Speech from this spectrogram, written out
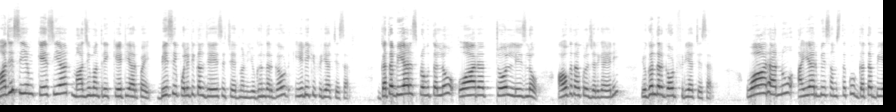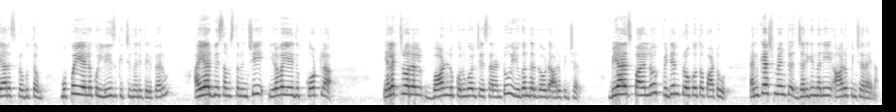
మాజీ సీఎం కేసీఆర్ మాజీ మంత్రి కేటీఆర్పై BC political JAC chairman Yugandhar Goud ఈడీకి ఫిర్యాదు చేశారు. గత బీఆర్ఎస్ ప్రభుత్వంలో ఓఆర్ఆర్ టోల్ లీజ్లో అవకతవకలు జరిగాయని యుగంధర్ గౌడ్ ఫిర్యాదు చేశారు. ఓఆర్ఆర్ను ఐఆర్బీ సంస్థకు గత బీఆర్ఎస్ ప్రభుత్వం ముప్పై ఏళ్ళకు లీజుకి ఇచ్చిందని తెలిపారు. ఐఆర్బీ సంస్థ నుంచి ఇరవై ఐదు కోట్ల ఎలక్టోరల్ బాండ్లు కొనుగోలు చేశారంటూ యుగంధర్ గౌడ్ ఆరోపించారు. బీఆర్ఎస్ పాలనలో క్విడెన్ ప్రోకోతో పాటు ఎన్కాష్మెంట్ జరిగిందని ఆరోపించారు ఆయన.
